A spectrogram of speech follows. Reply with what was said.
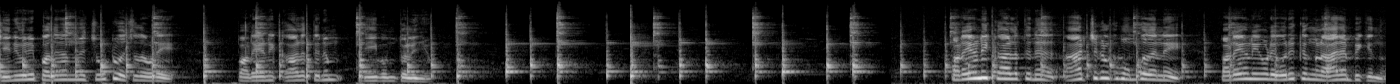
ജനുവരി പതിനൊന്നിന് ചൂട്ടുവെച്ചതോടെ പടയണിക്കാലത്തിനും ദീപം തെളിഞ്ഞു. പടയണിക്കാലത്തിന് ആഴ്ചകൾക്ക് മുമ്പ് തന്നെ പടയണിയുടെ ഒരുക്കങ്ങൾ ആരംഭിക്കുന്നു.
